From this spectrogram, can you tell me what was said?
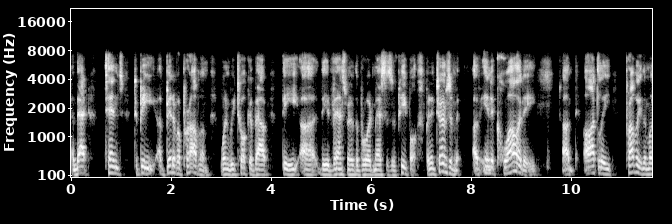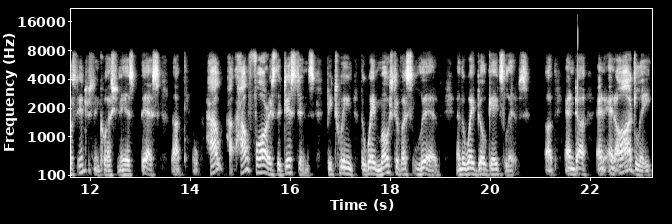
and that tends to be a bit of a problem when we talk about the uh, the advancement of the broad masses of people. But in terms of of inequality, um, oddly, probably the most interesting question is this uh, how, how far is the distance between the way most of us live and the way Bill Gates lives? Uh, and, uh, and, and oddly,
